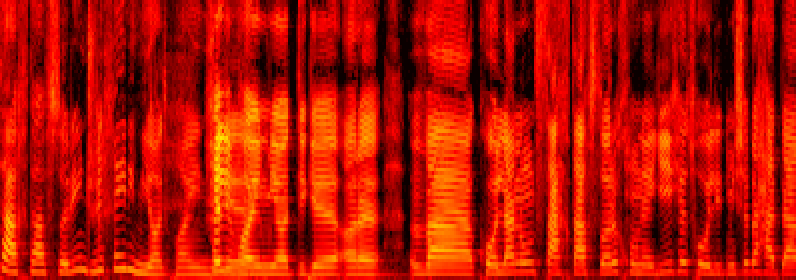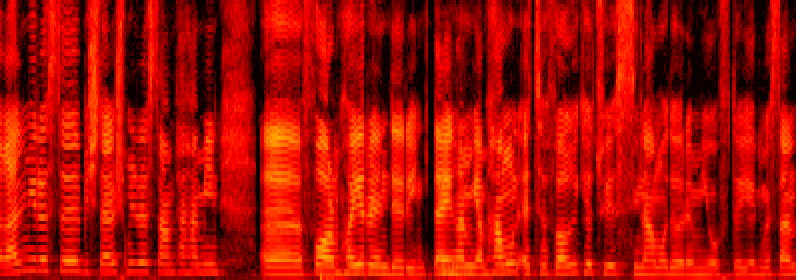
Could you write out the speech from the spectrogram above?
سخت افزاری اینجوری خیلی میاد پایین دیگه. خیلی پایین میاد دیگه آره. و کلا اون سخت افزار خونگی که تولید میشه به حداقل می‌رسه بیشترش می‌رسه سمت همین فارم های رندرینگ. دقیقا میگم همون اتفاقی که توی سینما داره میفته. یعنی مثلا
